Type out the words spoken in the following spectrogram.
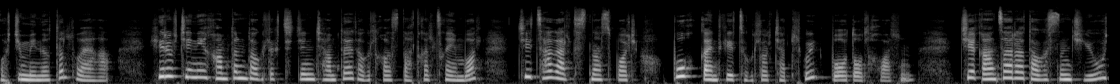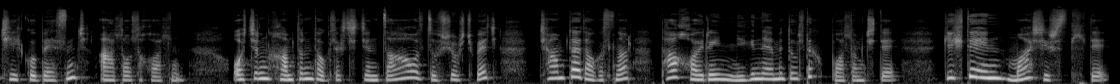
30 минут л байгаа. Хэрв чиний хамтран тоглогч чинь чамтай тоглохоос татгалзах юм бол чи цаг алдснаас болж бүх гантгийг цуглуулж чадалгүй буудуулах болно. Чи ганцаараа тоглосон ч юу ч хийхгүй байсан ч аалуулах болно. Учир нь хамтран тоглогч чинь заавал зөвшөөрч байж чамтай тоглосноор та хоёрын нэг нь амьд үлдэх боломжтой. Гэхдээ энэ маш эрсдэлтэй.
